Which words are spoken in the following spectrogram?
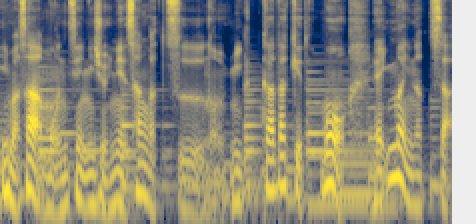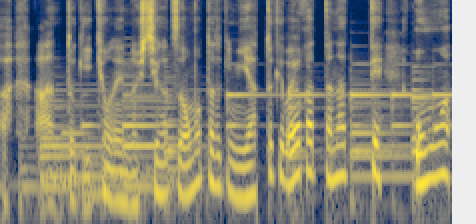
今さ、もう2022年3月の3日だけども、えー、今になってさ、あの時、去年の7月思った時にやっとけばよかったなって思わ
